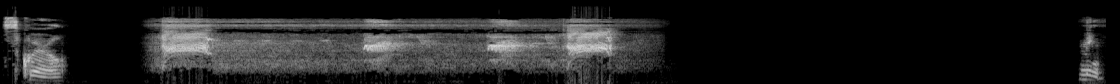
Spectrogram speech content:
Squirrel. Mink.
